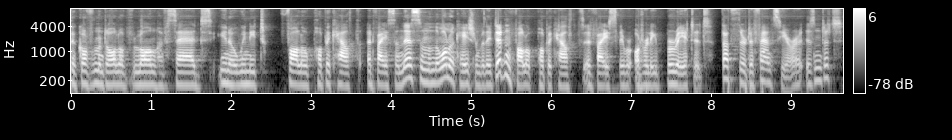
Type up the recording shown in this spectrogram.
the government all along have said, you know, we need to follow public health advice on this. And on the one occasion where they didn't follow public health advice, they were utterly berated. That's their defence here, isn't it?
